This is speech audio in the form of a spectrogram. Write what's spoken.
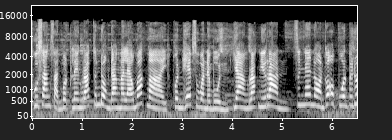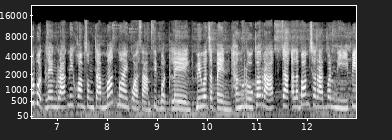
ผู้สร้างสรรค์บทเพลงรักจนโด่งดังมาแล้วมากมายพลเทพสุวรรณบุญอย่างรักนิรันดร์ซึ่งแน่นอนก็อบอวลไปด้วยบทเพลงรักในความทรงจำมากมายกว่า 30 บทเพลง ไม่ว่าจะเป็นทั้งรู้ก็รัก จากอัลบั้มชรัตวันนี้ปี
